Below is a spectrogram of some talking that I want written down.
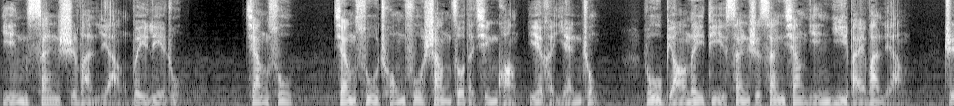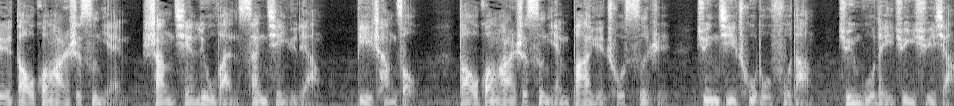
银三十万两未列入，江苏。江苏重复上奏的情况也很严重，如表内第三十三项银一百万两，至道光二十四年上欠六万三千余两。毕昌奏：道光二十四年八月初四日，军机出入复当，军务类均虚项。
